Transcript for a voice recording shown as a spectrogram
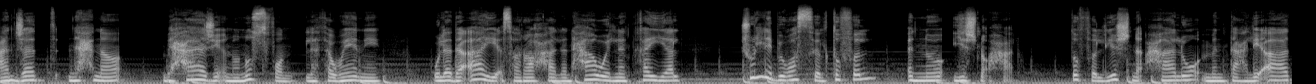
عن جد نحن بحاجة إنه نصفن لثواني ولدقايق صراحة لنحاول نتخيل شو اللي بيوصل طفل إنه يشنق حاله. طفل يشنق حاله من تعليقات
